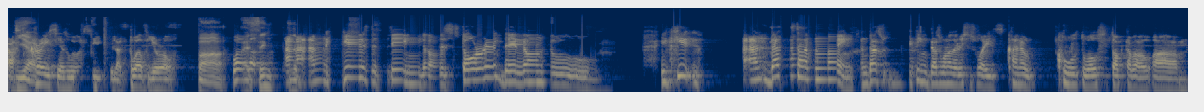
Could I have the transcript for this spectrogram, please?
as Yeah. crazy as we will see with a 12 year old. but Well, I think and, the, and here's the thing: though, the story they don't do. It, and that's annoying, and that's I think that's one of the reasons why it's kind of cool to also talk about um,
